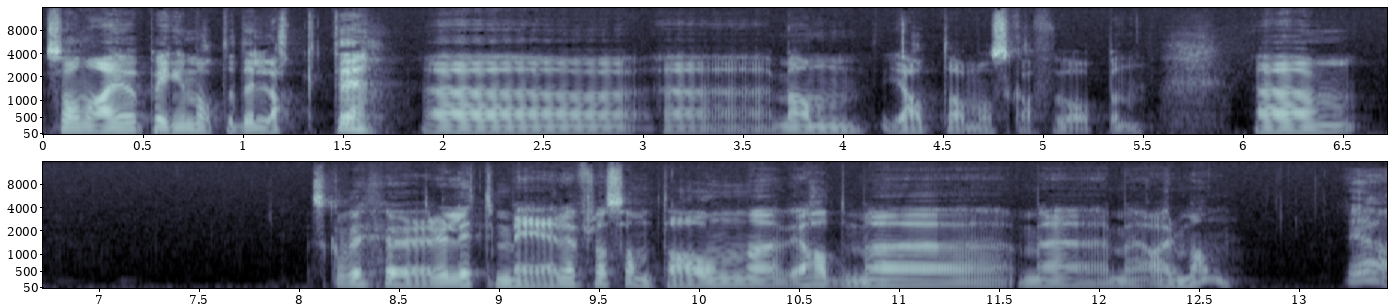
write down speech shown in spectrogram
så han er jo på ingen måte delaktig, uh, uh, men han hjalp da med å skaffe våpen. Um, skal vi høre litt mer fra samtalen vi hadde med, med, med Arman? Ja.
